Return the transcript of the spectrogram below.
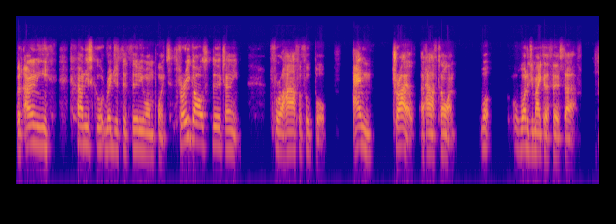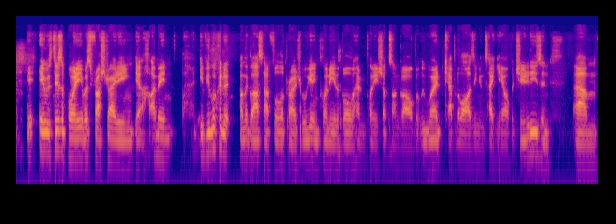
but only only scored registered 31 points. Three goals, 13 for a half of football and trail at half time. What what did you make of the first half? It, it was disappointing. It was frustrating. Yeah, I mean, if you look at it on the glass half full approach, we were getting plenty of the ball, having plenty of shots on goal, but we weren't capitalising and taking our opportunities. And um,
